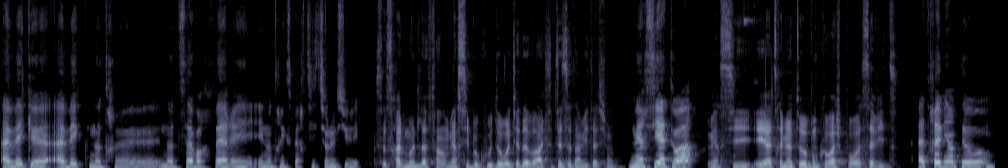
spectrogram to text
avec, euh, avec notre, euh, notre savoir-faire et, et, notre expertise sur le sujet. Ce sera le mot de la fin. Merci beaucoup Dorothée d'avoir accepté cette invitation. Merci à toi. Merci et à très bientôt. Bon courage pour euh, Savit. À très bientôt.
